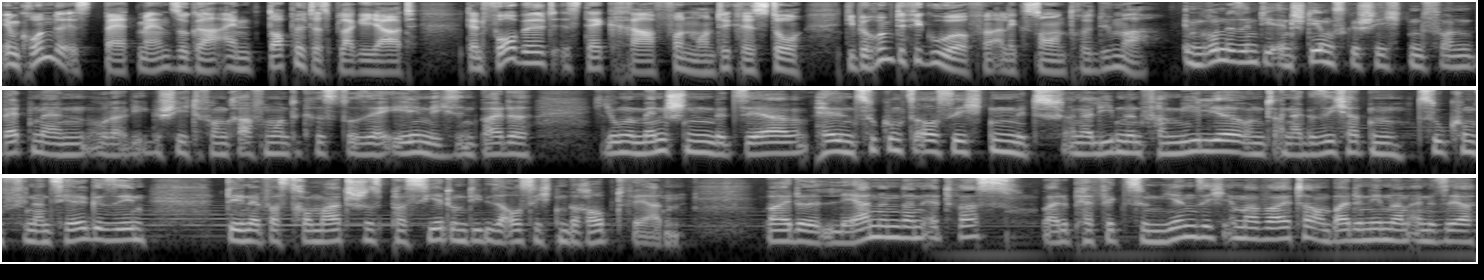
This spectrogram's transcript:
Im Grunde ist Batman sogar ein doppeltes Plagiat, denn Vorbild ist der Graf von Monte Cristo, die berühmte Figur von Alexandre Dumas. Im Grunde sind die Entstehungsgeschichten von Batman oder die Geschichte vom Grafen Monte Cristo sehr ähnlich. Sind beide junge Menschen mit sehr hellen Zukunftsaussichten, mit einer liebenden Familie und einer gesicherten Zukunft finanziell gesehen, denen etwas Traumatisches passiert und die diese Aussichten beraubt werden. Beide lernen dann etwas, beide perfektionieren sich immer weiter und beide nehmen dann eine sehr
